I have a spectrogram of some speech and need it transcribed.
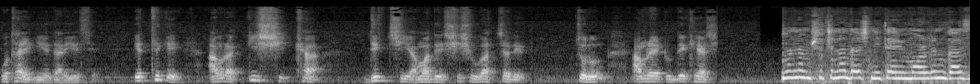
কোথায় গিয়ে দাঁড়িয়েছে। এর থেকে আমরা কি শিক্ষা দিচ্ছি আমাদের শিশু বাচ্চাদের? চলুন, আমরা একটু দেখে আসি। আমার নাম সূচনা দাস নীতি আমি মর্গান গার্লস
